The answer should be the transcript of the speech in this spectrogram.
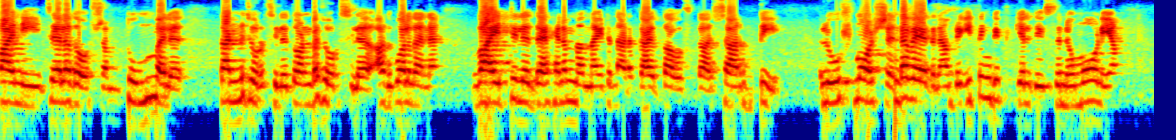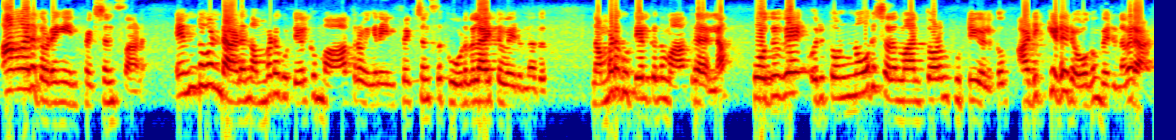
പനി ജലദോഷം തുമ്മൽ കണ്ണു ചൊറിച്ചിൽ തൊണ്ട ചൊറിച്ചിൽ അതുപോലെ തന്നെ വയറ്റിൽ ദഹനം നന്നായിട്ട് നടക്കാത്ത അവസ്ഥ ഛർദി ലൂസ് മോഷൻ വേദന ബ്രീത്തിങ് ഡിഫിക്കൽറ്റീസ് ന്യൂമോണിയ അങ്ങനെ തുടങ്ങിയ ഇൻഫെക്ഷൻസ് ആണ്. എന്തുകൊണ്ടാണ് നമ്മുടെ കുട്ടികൾക്ക് മാത്രം ഇങ്ങനെ ഇൻഫെക്ഷൻസ് കൂടുതലായിട്ട് വരുന്നത്? നമ്മുടെ കുട്ടികൾക്ക് മാത്രമല്ല പൊതുവെ ഒരു തൊണ്ണൂറ് ശതമാനത്തോളം കുട്ടികൾക്കും അടിക്കടി രോഗം വരുന്നവരാണ്.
